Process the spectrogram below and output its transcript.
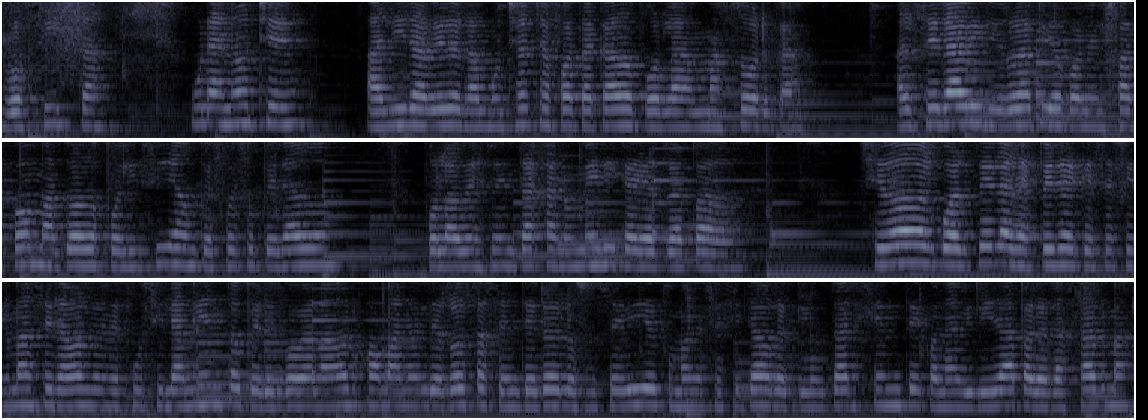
rosista. Una noche, al ir a ver a la muchacha, fue atacado por la mazorca. Al ser hábil y rápido con el facón, mató a dos policías, aunque fue superado por la desventaja numérica y atrapado. Llevado al cuartel a la espera de que se firmase la orden de fusilamiento, pero el gobernador Juan Manuel de Rosa se enteró de lo sucedido y como necesitaba reclutar gente con habilidad para las armas,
